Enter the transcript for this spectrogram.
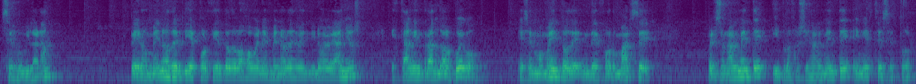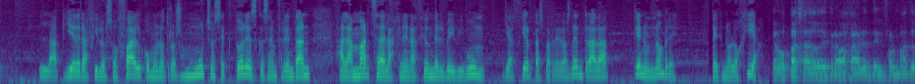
se jubilarán. Pero menos del 10% de los jóvenes menores de 29 años están entrando al juego. Es el momento de, formarse personalmente y profesionalmente en este sector. La piedra filosofal, como en otros muchos sectores que se enfrentan a la marcha de la generación del baby boom y a ciertas barreras de entrada, tiene un nombre, tecnología. Hemos pasado de trabajar del formato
